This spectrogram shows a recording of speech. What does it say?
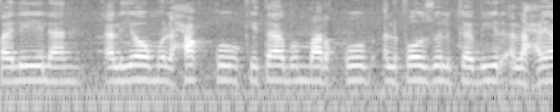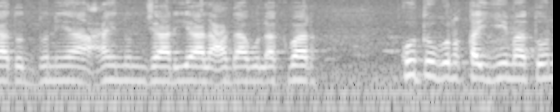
কালিলান আল ইয়ৌমুল হাক্কু, কিতাবুম মারকুব আল ফৌজুল কবির আল হায়াতুদ্দুনিয়া আইনুন জারিয়া আল আদাবুল আকবর, কুতুবুন কাইয়িমাতুন,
